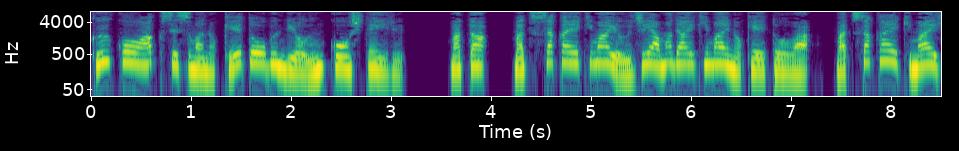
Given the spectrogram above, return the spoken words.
空港アクセス間の系統分離を運行している。また、松坂駅前宇治山田駅前の系統は、松坂駅前引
